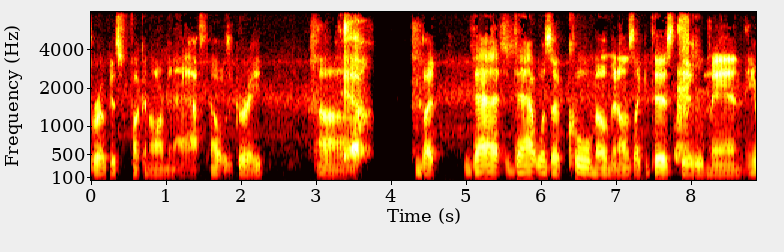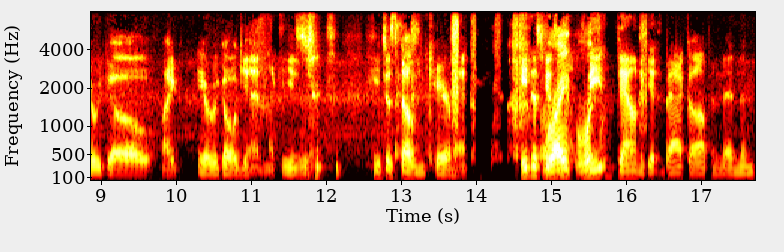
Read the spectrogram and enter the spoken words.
broke his fucking arm in half that was great uh, Yeah, but that that was a cool moment. I was like this dude man here we go. Like here we go again. Like he's he just doesn't care man. He just gets Right, beat down to get back up and then then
